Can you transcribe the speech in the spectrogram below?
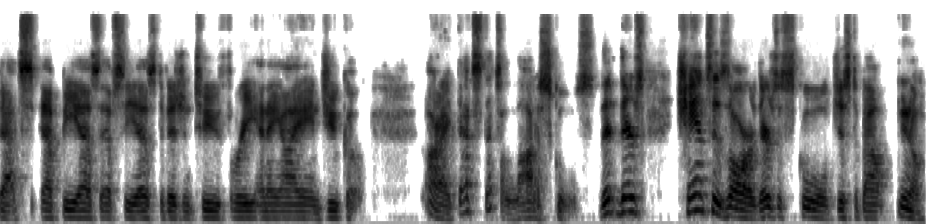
That's FBS, FCS, Division two, three, NAIA, and JUCO. All right, that's that's a lot of schools. There's chances are there's a school just about you know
